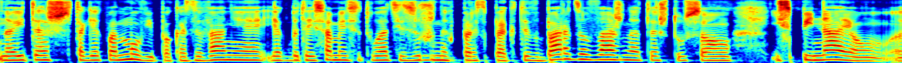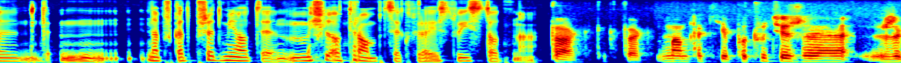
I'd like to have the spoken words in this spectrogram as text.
No i też, tak jak pan mówi, pokazywanie jakby tej samej sytuacji z różnych perspektyw. Bardzo ważne też tu są i spinają m, na przykład przedmioty. Myślę o trąbce, która jest tu istotna. Tak, tak, tak. Mam takie poczucie, że, że,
